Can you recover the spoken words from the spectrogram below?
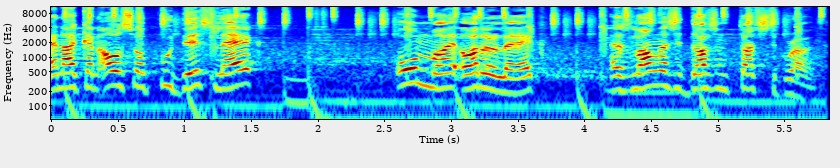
And I can also put this leg on my other leg as long as it doesn't touch the ground.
